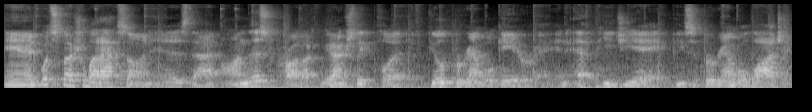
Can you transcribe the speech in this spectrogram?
and what's special about Axon is that on this product we actually put a field programmable gate array, an FPGA, piece of programmable logic,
